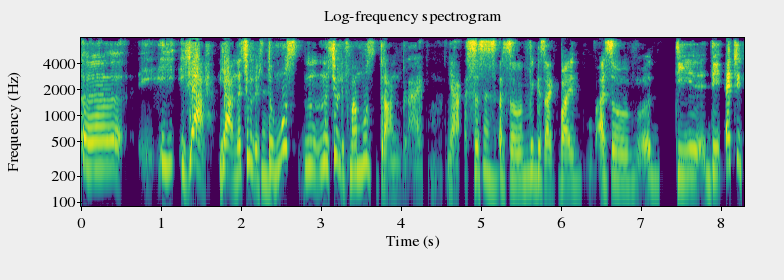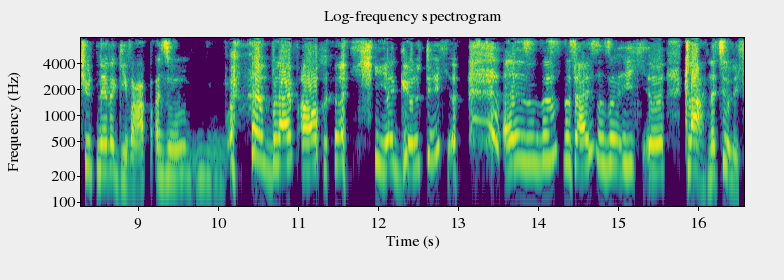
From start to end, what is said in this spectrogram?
Äh, ja, ja, natürlich. Du musst, natürlich, man muss dranbleiben. Ja, es ist, also, wie gesagt, bei, also, die, die Attitude never give up, also, bleibt auch hier gültig. Also, das, das heißt, also, ich, äh, klar, natürlich,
